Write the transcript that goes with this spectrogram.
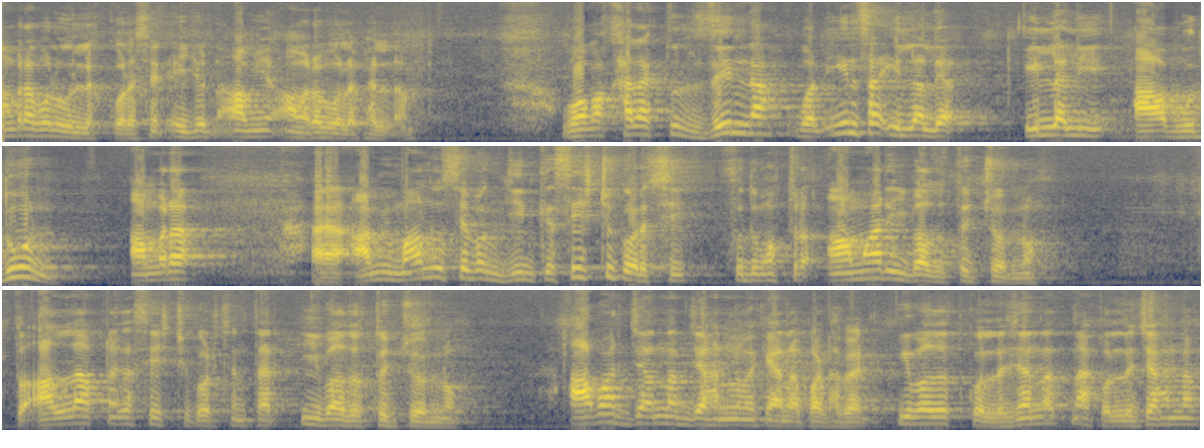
আমরা বলে উল্লেখ করেছেন, এই জন্য আমি আমরা বলে ফেললাম। ওয়ামা খালাকুল জিন্না ওয়াল ইনসা ইল্লালি ইল্লালি আবুদুন। আমরা আমি মানুষ এবং জিনকে সৃষ্টি করেছি শুধুমাত্র আমার ইবাদতের জন্য। তো আল্লাহ আপনাকে সৃষ্টি করছেন তার ইবাদতের জন্য। আবার জান্নাত জাহান্নামে কেন পাঠাবেন? ইবাদত করলে জান্নাত, না করলে জাহান্নাম।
